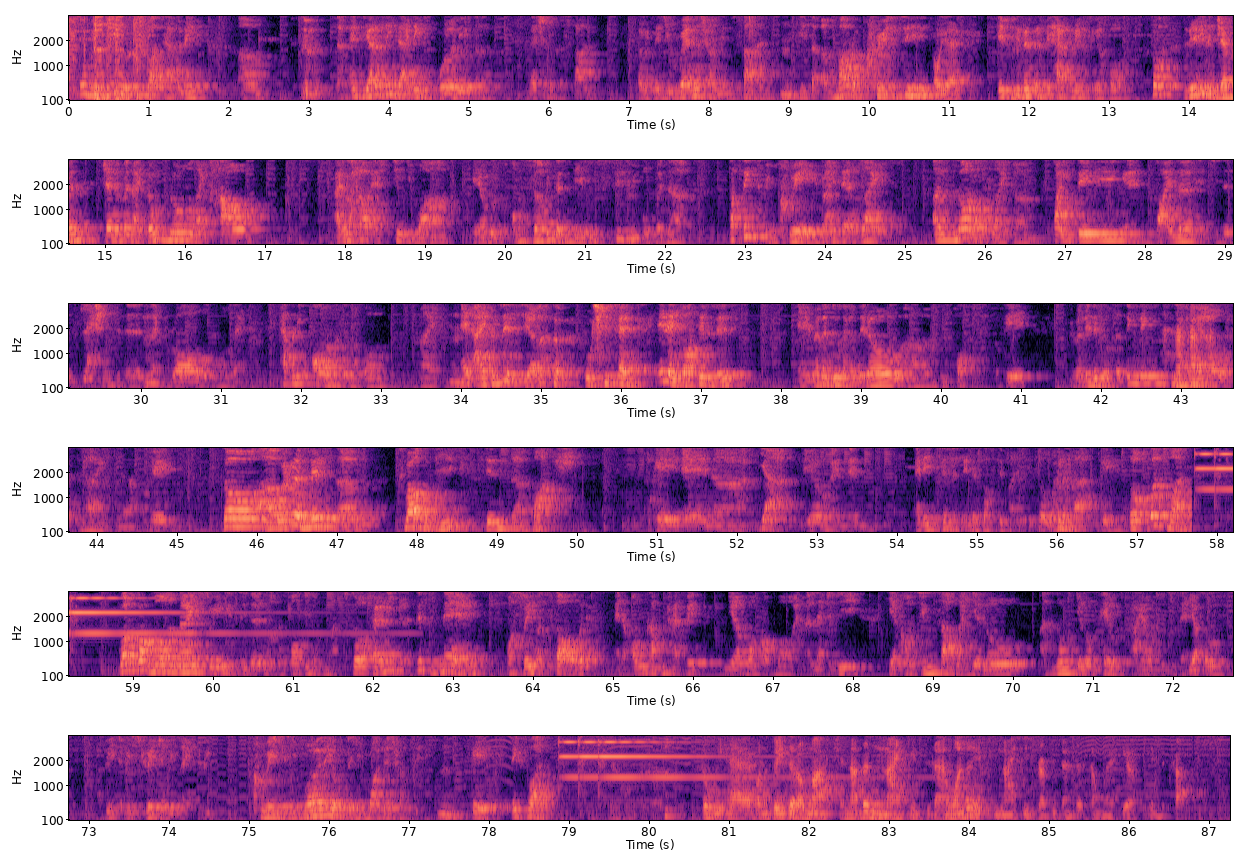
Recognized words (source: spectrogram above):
So we'll see, we'll see what's happening. Um, and the other thing that I think is worthy of the mention of the sun, sorry, the Uranus transit to sun, Mm. is the amount of crazy Oh yes. incidents that's been happening in Singapore. So, ladies and gentlemen, gentlemen, I don't know like how, I don't know how astute you are, you know, with observing the news since we opened up. But things have been crazy, right? There's like a lot of like um, fighting and violent incidents, slash incidents, Mm. like brawls and all that happening all over Singapore, right? Mm. And I have a list here, which is an inexhaustive list, and we're gonna do like a little uh, report, okay? With a little bit of the ding ding the bell behind, Yeah. okay? So uh, we're gonna list um, 12 of these since uh, March, okay? And uh, yeah, you know, and and and it, this is inexhaustive by the way. So we're gonna start. Okay, so first one. Buangkok Mall knife swinging incident on the 14th of March. So apparently, this man was swinging a sword at the oncoming traffic near Buangkok Mall, and allegedly he had consumed some like yellow, unknown yellow pills prior to, to that. Yeah. So a bit, a bit strange, a bit like a bit crazy, worthy of the Uranus transit. Mm. Okay, next one. So we have on the 23rd of March another knife incident. I wonder if knife is represented somewhere here in the chart.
